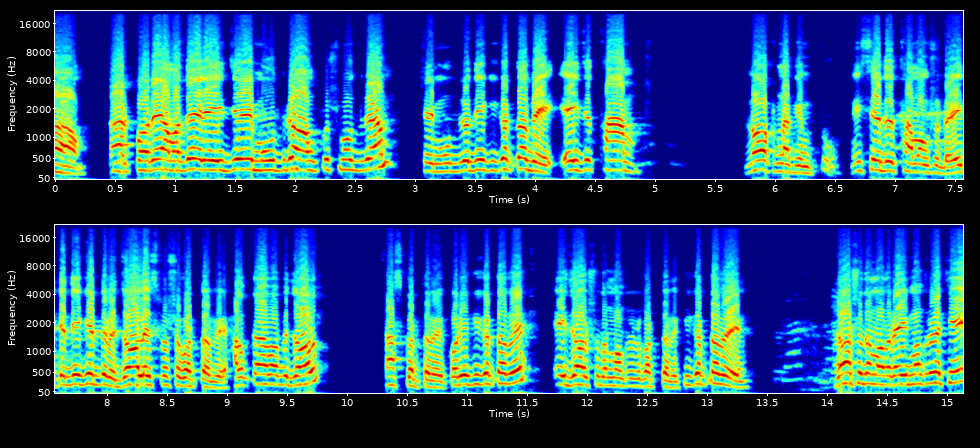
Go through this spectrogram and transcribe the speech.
হ্যাঁ তারপরে আমাদের এই যে মুদ্রা অঙ্কুশ মুদ্রা সেই মুদ্রা দিয়ে কি করতে হবে? এই যে থাম নখ না কিন্তু নিচের যে থাম অংশটা এটা দিয়ে কি করতে হবে? জল স্পর্শ করতে হবে। হালকা ভাবে জল কাজ করতে হবে। করে কি করতে হবে? এই জল শোধন মন্ত্রটা করতে হবে। কি করতে হবে? জল শোধন মন্ত্র। এই মন্ত্রটা কি?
